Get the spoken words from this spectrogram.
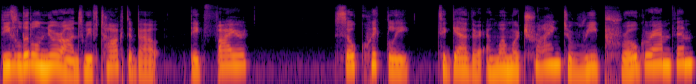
These little neurons we've talked about, they fire so quickly together. And when we're trying to reprogram them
